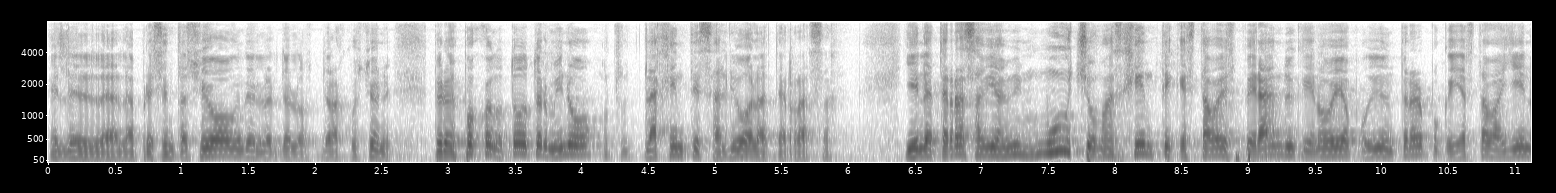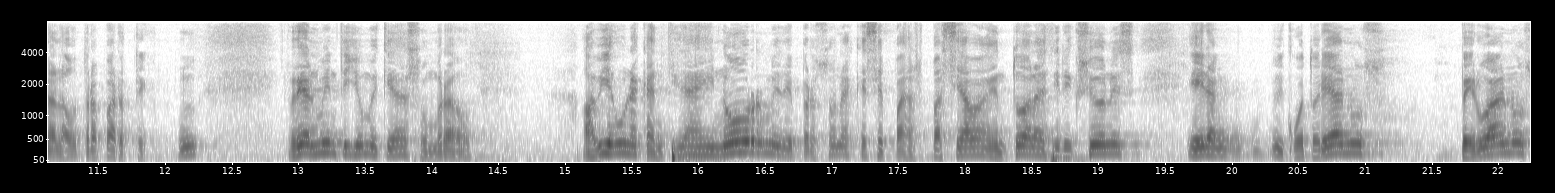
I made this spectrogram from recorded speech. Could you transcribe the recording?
la, presentación de, de las cuestiones. Pero después, cuando todo terminó, la gente salió a la terraza. Y en la terraza había mucho más gente que estaba esperando y que no había podido entrar porque ya estaba llena la otra parte. Realmente yo me quedé asombrado. Había una cantidad enorme de personas que se paseaban en todas las direcciones, eran ecuatorianos, peruanos,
